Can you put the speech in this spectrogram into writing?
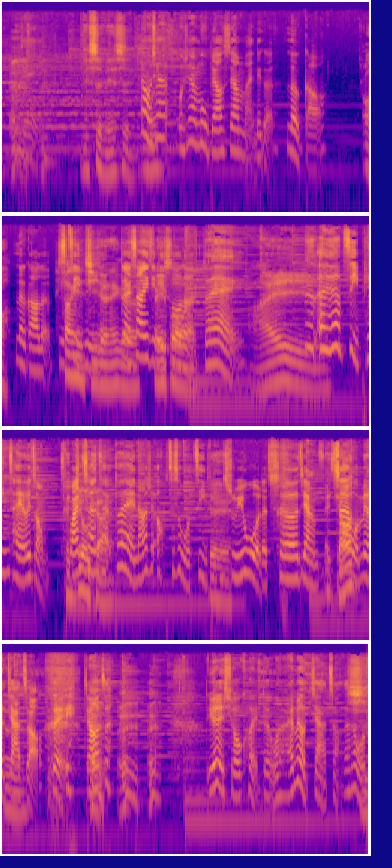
对，没事没事。但我现在我现在目标是要买那个乐高。哦，乐高的上一集的。那个，对上一集你说的，对，哎，而且要自己拼才有一种完成才对，然后就哦，这是我自己拼，属于我的车这样子。虽然我没有驾照，对，讲到这 有点羞愧，对我还没有驾照，但是我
